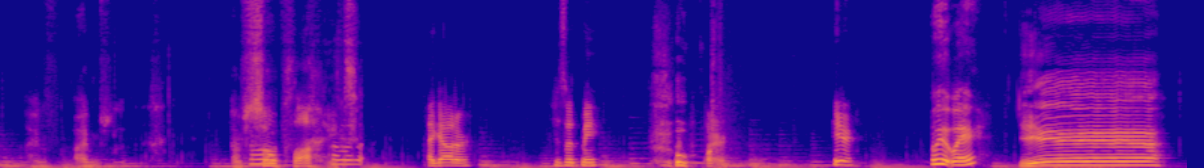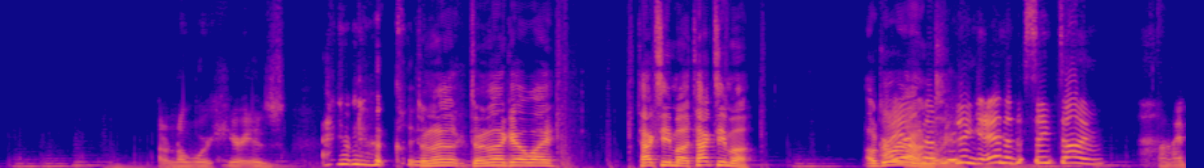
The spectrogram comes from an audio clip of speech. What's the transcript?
I'm. I'm. I'm Oh, so blind. I got her. She's with me. Oh, Where? Here. Wait, where? yeah, yeah, yeah, yeah, yeah, yeah. I don't know where here is. I have no clue. Don't let, don't let it get away. Tag teamer, tag teamer. I'll go I am around. Alright. shooting in at the same time. I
